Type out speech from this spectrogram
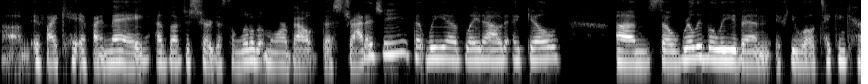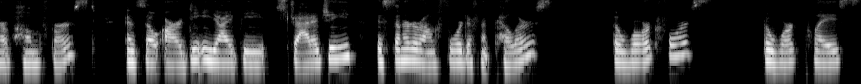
um, if I can, if I may, I'd love to share just a little bit more about the strategy that we have laid out at Guild. Um, so really believe in, if you will, taking care of home first. And so our DEIB strategy is centered around four different pillars: the workforce, the workplace,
